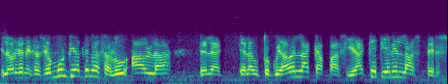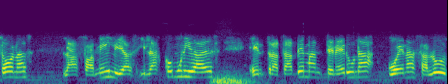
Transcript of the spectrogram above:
Y la Organización Mundial de la Salud habla de la, el autocuidado en la capacidad que tienen las personas, las familias y las comunidades en tratar de mantener una buena salud,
